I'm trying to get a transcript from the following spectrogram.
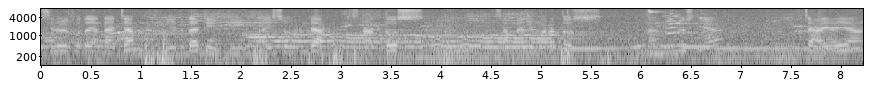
hasil foto yang tajam yaitu tadi di ISO rendah 100 sampai 500 nah minusnya cahaya yang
